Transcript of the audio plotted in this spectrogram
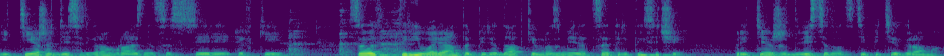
и те же 10 грамм разницы с серии FK. Целых три варианта передатки в размере C3000 при тех же 225 граммах.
